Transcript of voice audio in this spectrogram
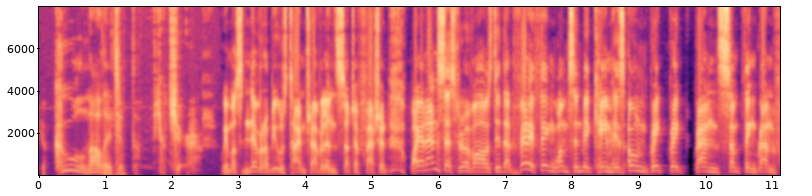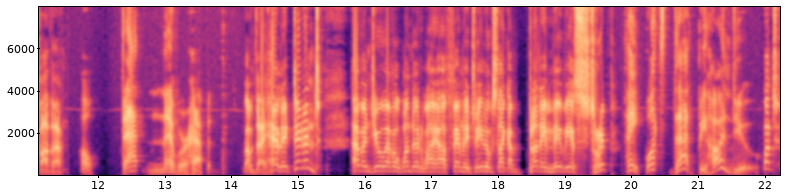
your cool knowledge of the future. We must never abuse time travel in such a fashion. Why, an ancestor of ours did that very thing once and became his own great great grand something grandfather. Oh, that never happened. Oh, the hell it didn't! Haven't you ever wondered why our family tree looks like a bloody Mobius strip? Hey, what's that behind you? What?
